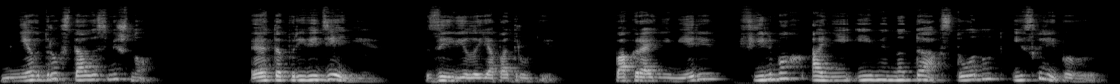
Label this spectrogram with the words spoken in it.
Мне вдруг стало смешно. «Это привидение», – заявила я подруге. По крайней мере, в фильмах они именно так стонут и всхлипывают.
